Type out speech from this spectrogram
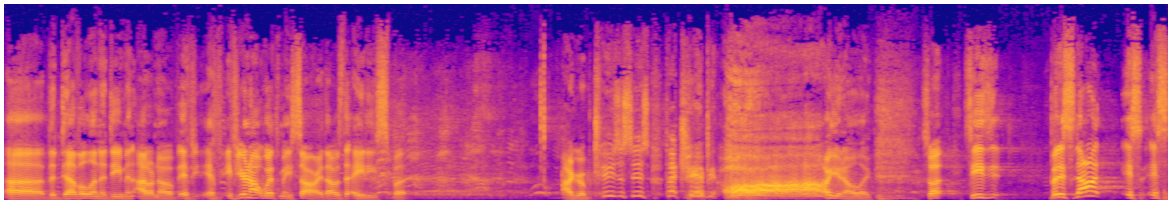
uh, the devil and a demon. I don't know. If, if, if you're not with me, sorry, that was the 80s, but I grew up, Jesus is the champion. Oh, you know, like, so, see, but it's not, it's, it's,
